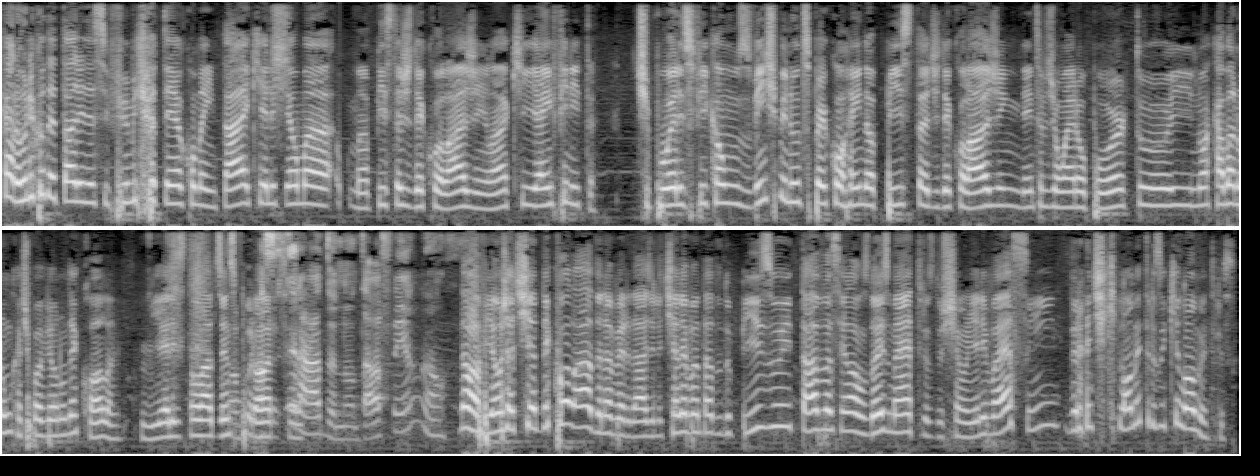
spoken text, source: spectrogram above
Cara, o único detalhe desse filme que eu tenho a comentar é que ele tem uma, uma pista de decolagem lá que é infinita. Tipo, eles ficam uns 20 minutos percorrendo a pista de decolagem dentro de um aeroporto e não acaba nunca, tipo, o avião não decola. E eles estão lá 200 por hora. Acelerado, não tava freando, não. Não, o avião já tinha decolado, na verdade. Ele tinha levantado do piso e tava, sei lá, uns 2 metros do chão. E ele vai assim durante quilômetros e quilômetros.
